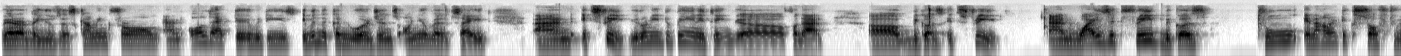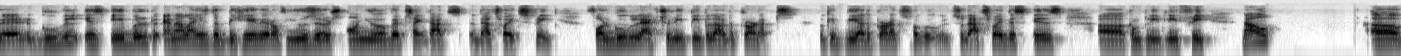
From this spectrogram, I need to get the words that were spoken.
where are the users coming from and all the activities even the conversions on your website. And it's free. You don't need to pay anything uh, for that uh, because it's free. And why is it free? Because through analytics software, Google is able to analyze the behavior of users on your website. That's that's why it's free. For Google, actually, people are the products. Okay, we are the products for Google. So that's why this is uh, completely free. Now, uh,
